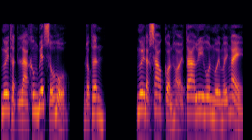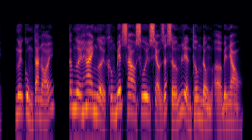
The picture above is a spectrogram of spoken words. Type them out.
Ngươi thật là không biết xấu hổ, độc thân. Ngươi đặc sao còn hỏi ta ly hôn mới mấy ngày, ngươi cùng ta nói, các ngươi hai người không biết sao xui xẻo rất sớm liền thông đồng ở bên nhau.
